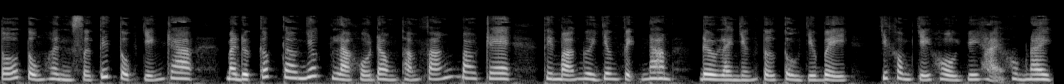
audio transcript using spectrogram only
tố tụng hình sự tiếp tục diễn ra mà được cấp cao nhất là Hội đồng thẩm phán bao tre thì mọi người dân Việt Nam đều là những tử tù dự bị, chứ không chỉ Hồ Duy Hải hôm nay.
